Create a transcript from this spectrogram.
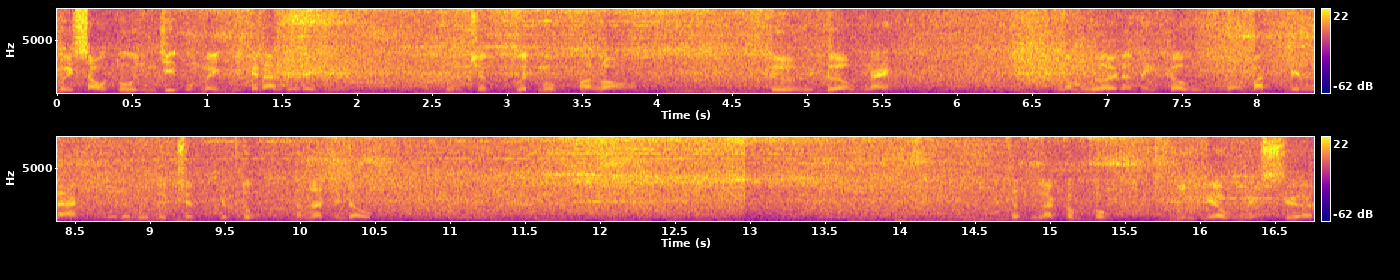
16 tù chính trị của mình bị cái án tử hình tổ chức vượt ngục hỏa lò từ cái cửa ống này. Năm người đã thành công và bắt liên lạc được với tổ chức tiếp tục tham gia chiến đấu. Rất là công phục nhìn cái ống ngày xưa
